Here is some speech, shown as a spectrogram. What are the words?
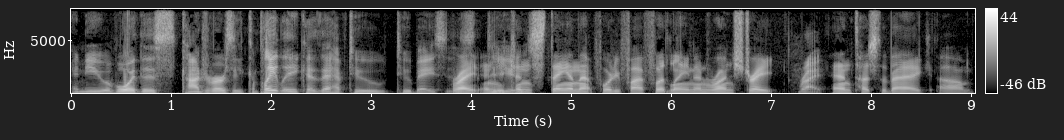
And you avoid this controversy completely because they have two two bases. Right, and you use. can stay in that 45 foot lane and run straight. Right. And touch the bag. Um,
